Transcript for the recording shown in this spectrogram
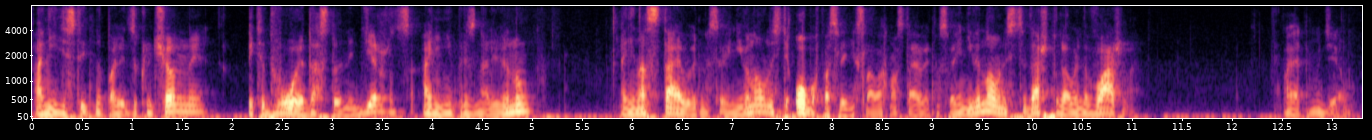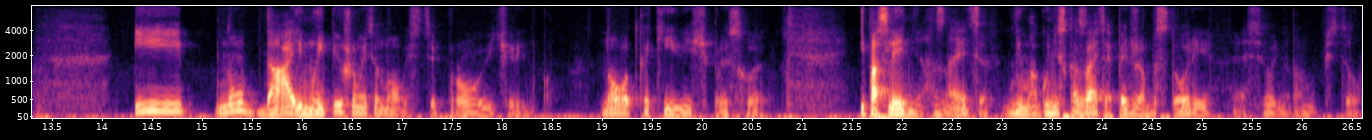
Они действительно политзаключенные. Эти двое достойно держатся. Они не признали вину. Они настаивают на своей невиновности. Оба в последних словах настаивают на своей невиновности, да, что довольно важно – по этому делу. И, ну да, и мы пишем эти новости про вечеринку. Но вот какие вещи происходят. И последнее, знаете, не могу не сказать, опять же, об истории. Я сегодня там выпустил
